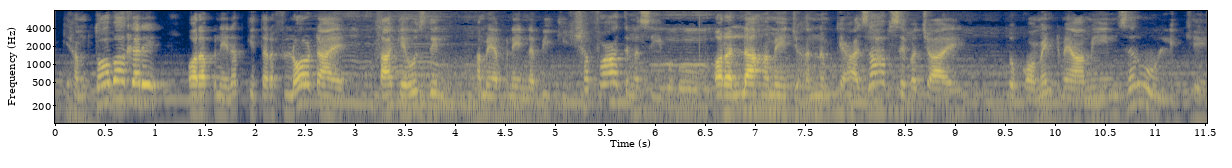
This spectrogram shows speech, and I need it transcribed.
कि हम तौबा करें और अपने रब की तरफ़ लौट आए, ताकि उस दिन हमें अपने नबी की शफात नसीब हो और अल्लाह हमें जहन्नम के आजाब से बचाए। तो कमेंट में आमीन ज़रूर लिखें।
